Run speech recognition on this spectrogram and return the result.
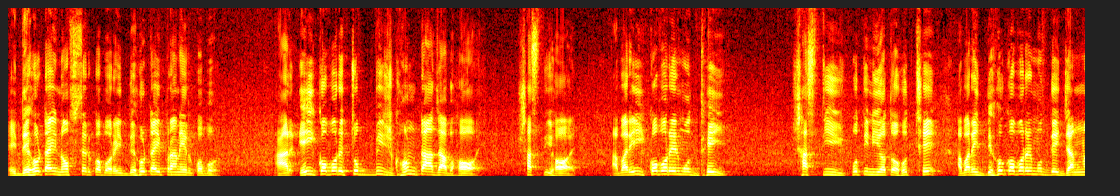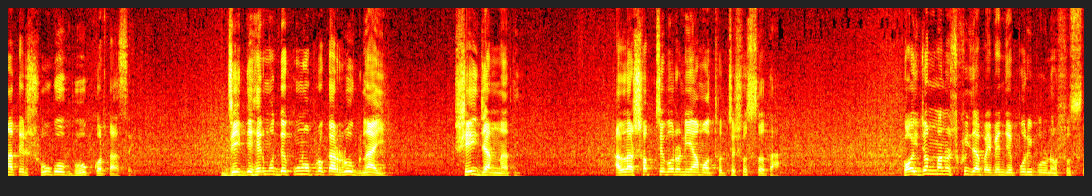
এই দেহটাই নফসের কবর, এই দেহটাই প্রাণের কবর। আর এই কবরে চব্বিশ ঘণ্টা আজাব হয়, শাস্তি হয়। আবার এই কবরের মধ্যেই শাস্তি প্রতিনিয়ত হচ্ছে। আবার এই দেহ কবরের মধ্যেই জান্নাতের সুখ ও ভোগ করতে আছে। যেই দেহের মধ্যে কোনো প্রকার রোগ নাই, সেই জান্নাতি। আল্লাহর সবচেয়ে বড় নিয়ামত হচ্ছে সুস্থতা। কয়জন মানুষ খুঁজা পাইবেন যে পরিপূর্ণ, সুস্থ?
